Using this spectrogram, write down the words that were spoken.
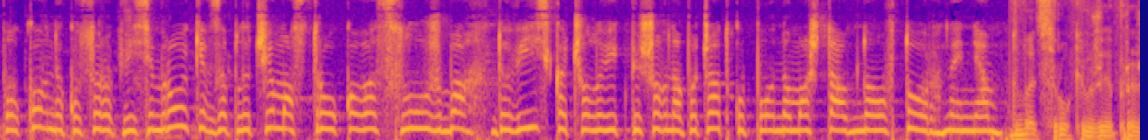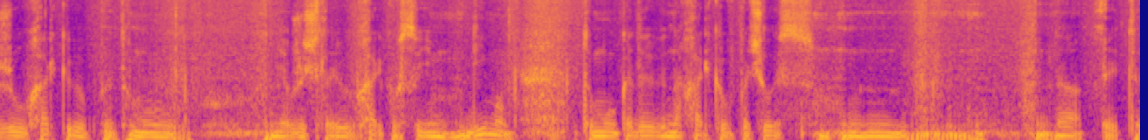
Полковнику 48 років, за плечима строкова служба. До війська чоловік пішов на початку повномасштабного вторгнення. 20 років вже прожив в Харкові, тому я вже вважаю Харків своїм дімом. Тому коли на Харків почалось на, это,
